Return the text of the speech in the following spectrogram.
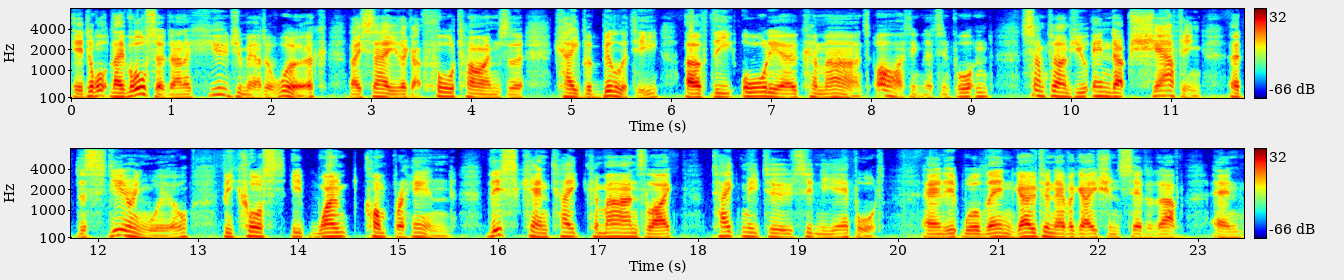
it, they've also done a huge amount of work. They say they've got four times the capability of the audio commands. Oh, I think that's important. Sometimes you end up shouting at the steering wheel because it won't comprehend. This can take commands like, take me to Sydney Airport, and it will then go to navigation, set it up, and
